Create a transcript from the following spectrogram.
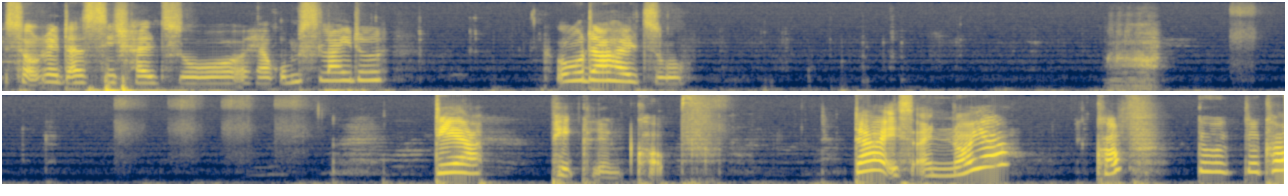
Sorry, dass ich halt so herumslide. Oder halt so. Der Pickling-Kopf. Da ist ein neuer Kopf ge gekommen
